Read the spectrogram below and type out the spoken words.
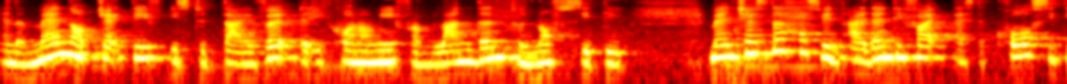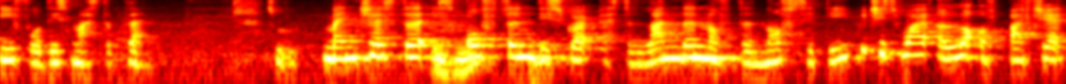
and the main objective is to divert the economy from London to North City. Manchester has been identified as the core city for this master plan. So Manchester is mm-hmm. often described as the London of the North City, which is why a lot of budget,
